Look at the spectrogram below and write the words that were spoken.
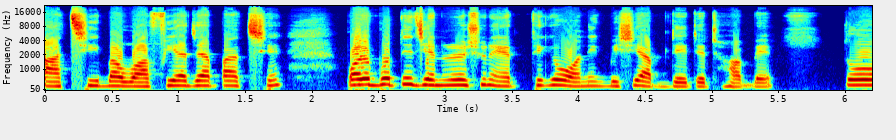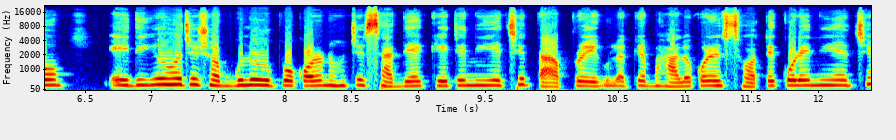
পাচ্ছি বা ওয়াফিয়া যা পাচ্ছে, পরবর্তী জেনারেশন এর থেকে অনেক বেশি আপডেটেড হবে। তো এইদিকে হচ্ছে সবগুলো উপকরণ হচ্ছে সাদিয়া কেটে নিয়েছে, তারপর এগুলোকে ভালো করে সতে করে নিয়েছে।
